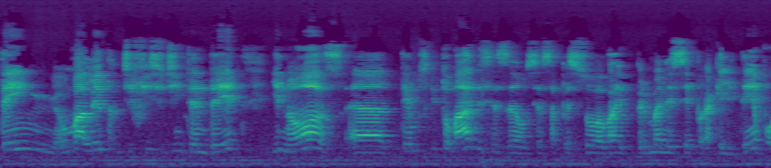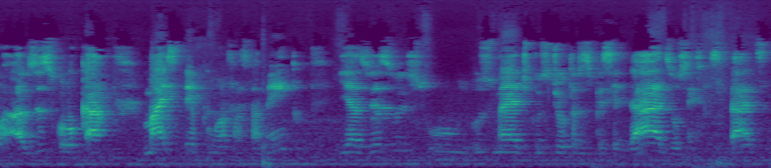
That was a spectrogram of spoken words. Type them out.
tem uma letra difícil de entender e nós uh, temos que tomar a decisão se essa pessoa vai permanecer por aquele tempo, às vezes colocar mais tempo no afastamento e às vezes os, os médicos de outras especialidades ou sem especialidades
